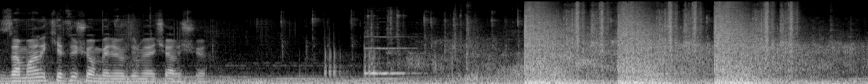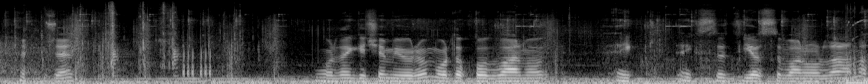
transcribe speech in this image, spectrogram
Zamanı kesin şu an beni öldürmeye çalışıyor. Güzel. Oradan geçemiyorum. Orada kol var mı? Exit yazısı var orada ama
